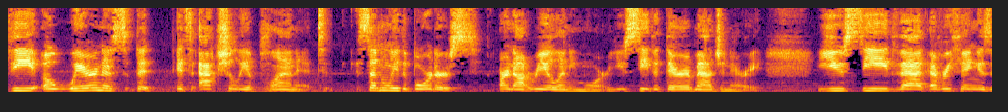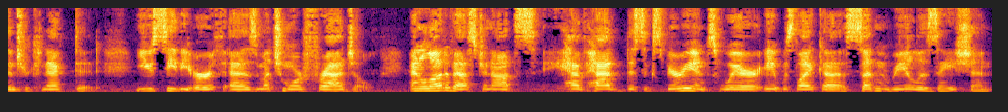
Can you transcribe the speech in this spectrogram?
the awareness that it's actually a planet, suddenly the borders are not real anymore. You see that they're imaginary. You see that everything is interconnected. You see the Earth as much more fragile. And a lot of astronauts have had this experience where it was like a sudden realization,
